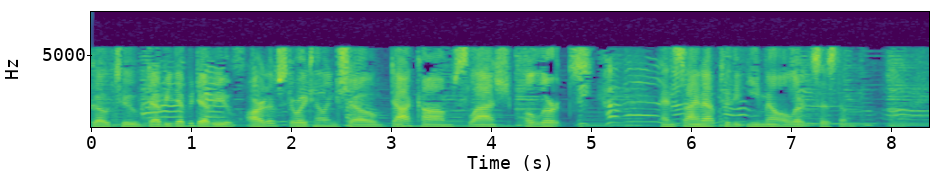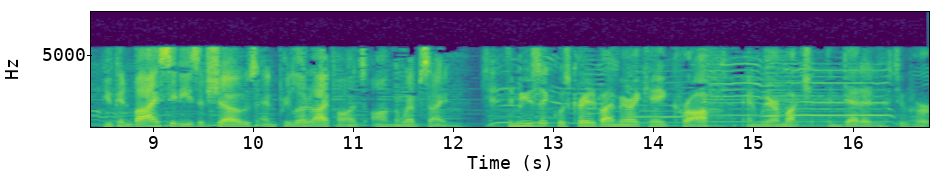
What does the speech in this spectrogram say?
go to www.artofstorytellingshow.com slash alerts and sign up to the email alert system. You can buy CDs of shows and preloaded iPods on the website. The music was created by Mary Kay Croft, and we are much indebted to her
